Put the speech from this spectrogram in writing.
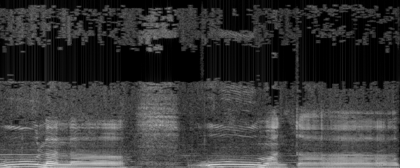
Uh lala. Uh mantap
